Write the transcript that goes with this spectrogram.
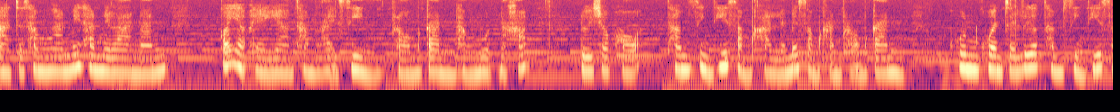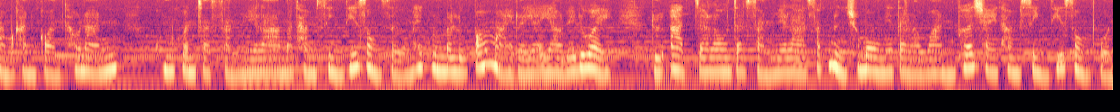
อาจจะทำงานไม่ทันเวลานั้น ก็อย่าพยายามทำหลายสิ่งพร้อมกันทั้งหมดนะคะ โดยเฉพาะทำสิ่งที่สำคัญและไม่สำคัญพร้อมกัน คุณควรจะเลือกทำสิ่งที่สำคัญก่อนเท่านั้น คุณควรจัดสรรเวลามาทำสิ่งที่ส่งเสริมให้คุณบรรลุเป้าหมายระยะยาวได้ด้วย หรืออาจจะลองจัดสรรเวลาสักหนึ่งชั่วโมงในแต่ละวัน เพื่อใช้ทำสิ่งที่ส่งผล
